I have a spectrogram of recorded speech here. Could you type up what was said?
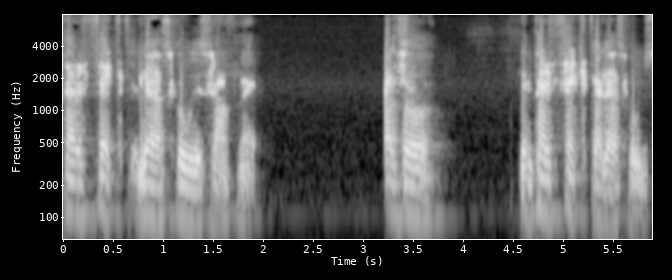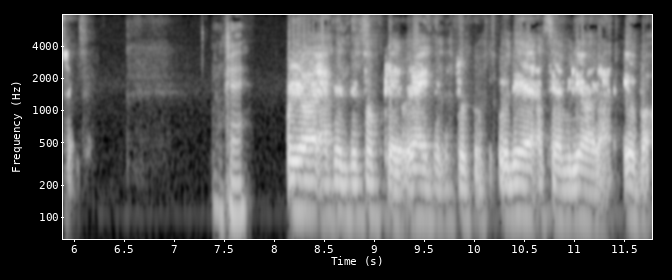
perfekt lösgodis framför mig. Alltså, det perfekta lösgodiset. Okej. Och jag äter inte socker och jag äter inte frukost. Och det alltså, jag vill göra är att bara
